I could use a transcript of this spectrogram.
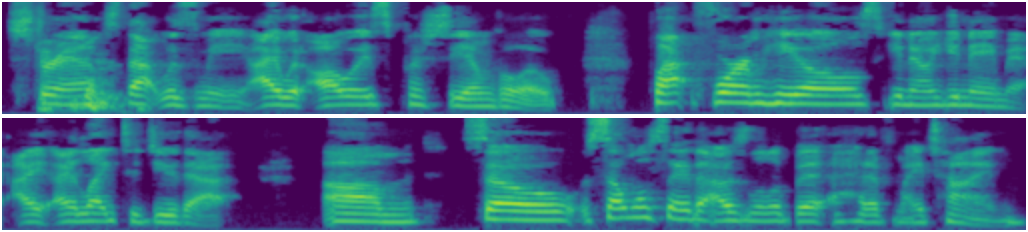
strands. that was me. I would always push the envelope. Platform heels, you know, you name it. I, I like to do that. Um, so some will say that I was a little bit ahead of my time.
